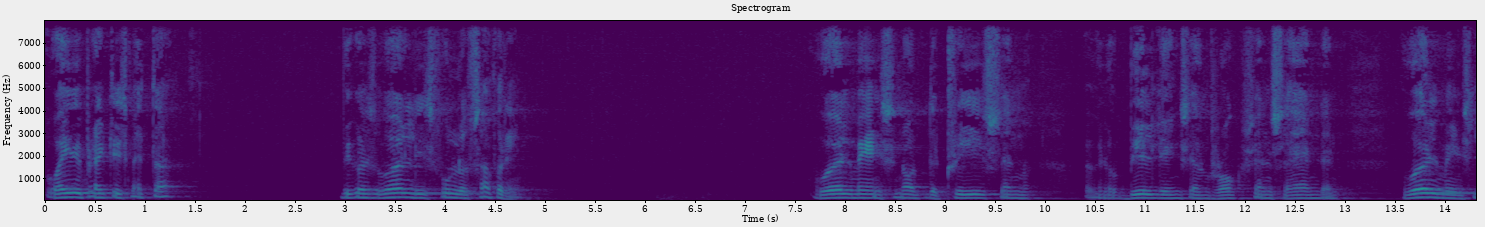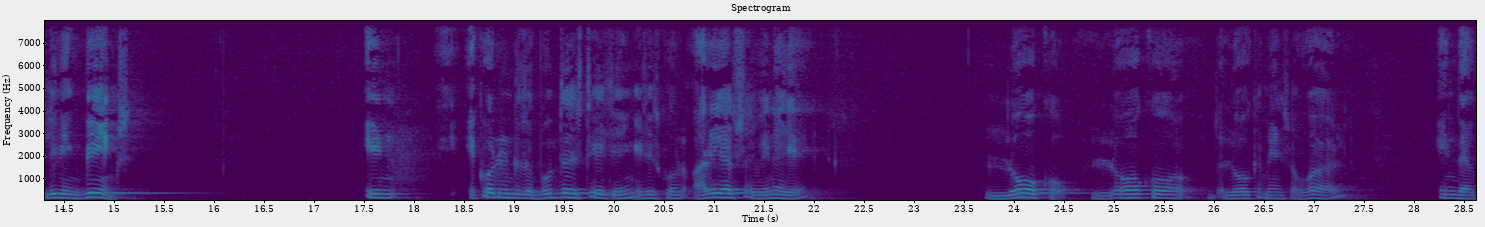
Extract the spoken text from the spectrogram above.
why we practice metta? because world is full of suffering. World means not the trees and you know buildings and rocks and sand and world means living beings. In according to the Buddha's teaching, it is called Ariyasa Vinaya, Loko. Loko, Loka means the world. In the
